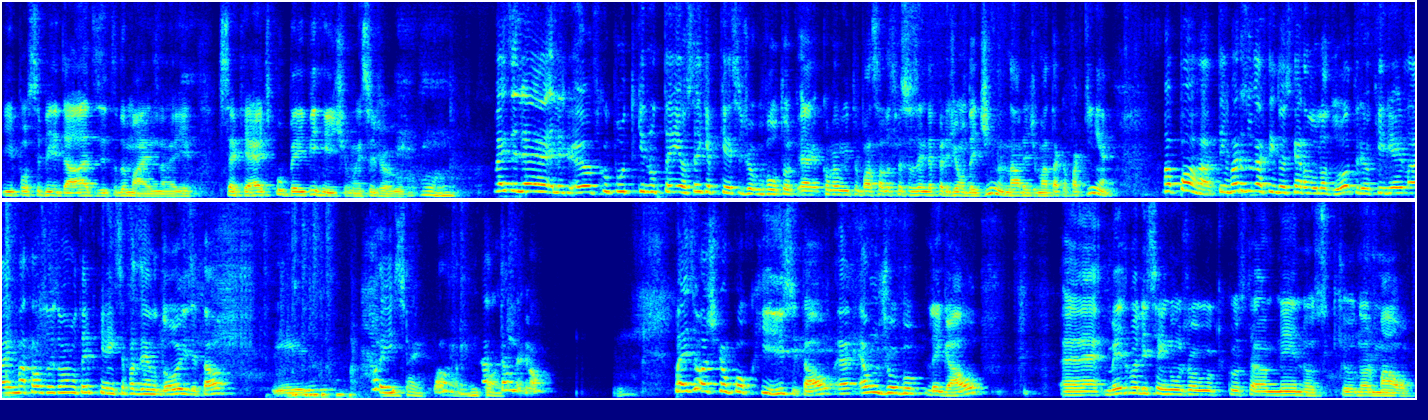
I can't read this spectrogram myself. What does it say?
e possibilidades e tudo mais, né? E isso aqui é tipo Baby Hitman, esse jogo. Uhum. Mas ele é. Ele, eu fico puto que não tem. Eu sei que é porque esse jogo voltou. É, como é muito passado, as pessoas ainda perdiam o dedinho na hora de matar com a faquinha. Mas, porra, tem vários lugares que tem dois caras um lado do outro e eu queria ir lá e matar os dois ao mesmo tempo, que nem você fazendo dois e tal. E foi isso. Tem, porra, tá tão legal. Mas eu acho que é um pouco que isso e tal. É, é um jogo legal. É, mesmo ele sendo um jogo que custa menos que o normal,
